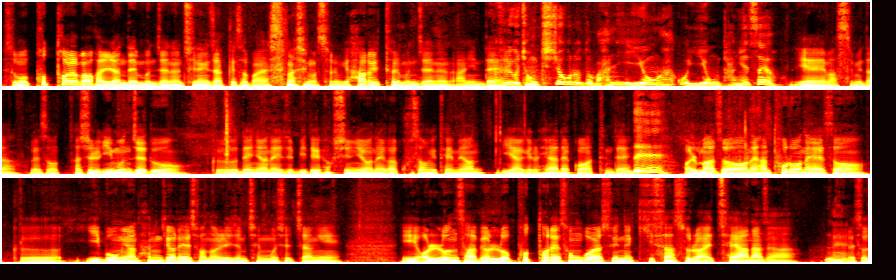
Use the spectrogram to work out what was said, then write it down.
그래서 뭐 포털과 관련된 문제는 진행자께서 말씀하신 것처럼 하루 이틀 문제는 아닌데 그리고 정치적으로도 많이 이용하고 이용 당했어요. 예, 맞습니다. 그래서 사실 이 문제도 그 내년에 이제 미디어 혁신위원회가 구성이 되면 이야기를 해야 될 것 같은데 네. 얼마 전에 한 토론회에서 그 이봉현 한겨레 저널리즘 책무실장이 이 언론사별로 포털에 송고할 수 있는 기사 수를 아예 제한하자. 네. 그래서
